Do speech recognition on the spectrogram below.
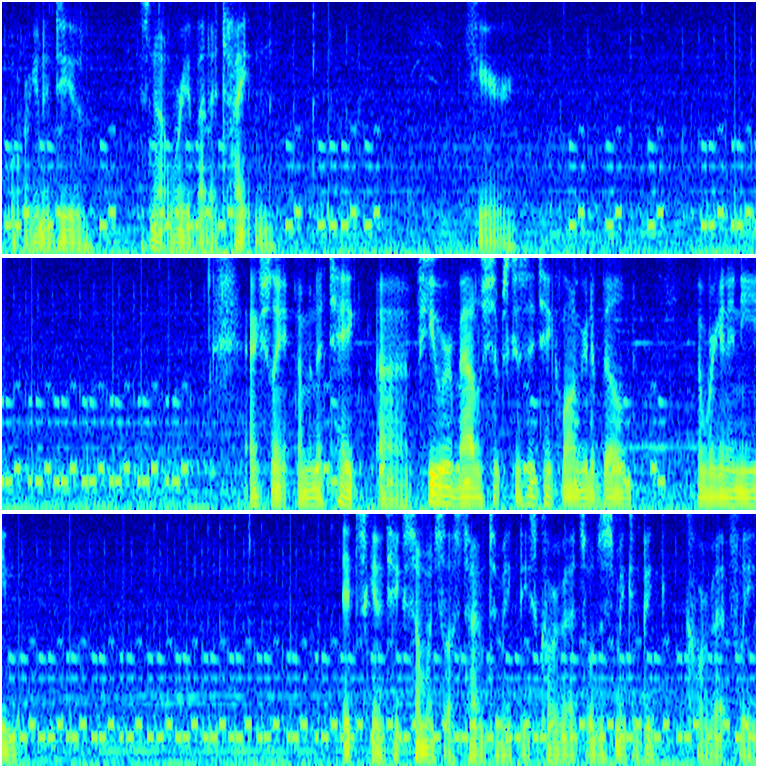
what we're going to do is not worry about a Titan here. Actually, I'm going to take uh, fewer battleships because they take longer to build, and we're going to need. It's going to take so much less time to make these corvettes. We'll just make a big corvette fleet.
